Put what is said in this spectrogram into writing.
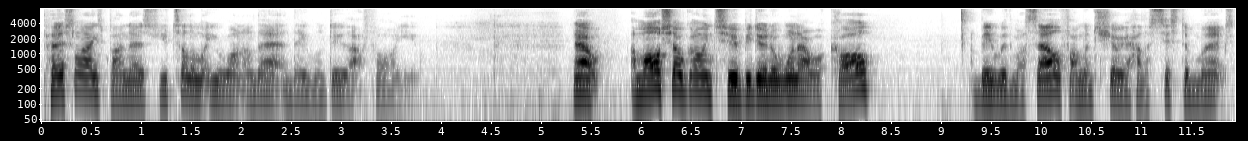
personalized banners. You tell them what you want on there, and they will do that for you. Now, I'm also going to be doing a one hour call, be with myself. I'm going to show you how the system works.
